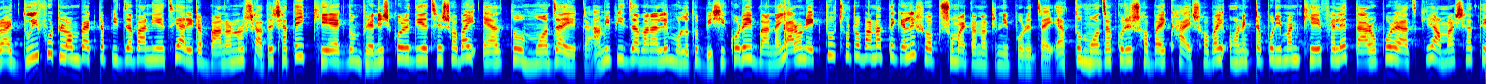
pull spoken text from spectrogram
প্রায় দুই ফুট লম্বা একটা পিৎজা বানিয়েছি আর এটা বানানোর সাথে সাথেই খেয়ে একদম ভ্যানিশ করে দিয়েছে সবাই। এত মজা এটা। আমি পিৎজা বানালে মূলত বেশি করেই বানাই। কারণ একটু ছোট বানাতে গেলে সব সময় টানাটানি পড়ে যায়। এত মজা করে সবাই খায়। সবাই অনেকটা পরিমাণ খেয়ে ফেলে। তার উপরে আজকে আমার সাথে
